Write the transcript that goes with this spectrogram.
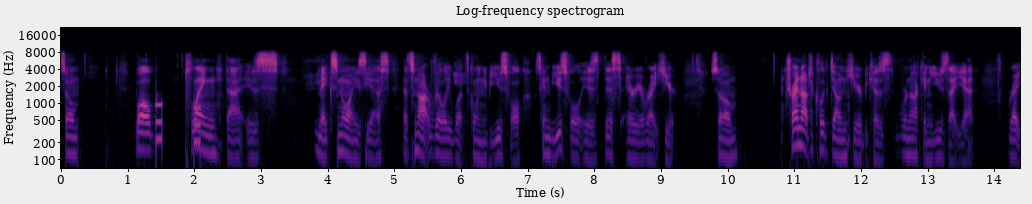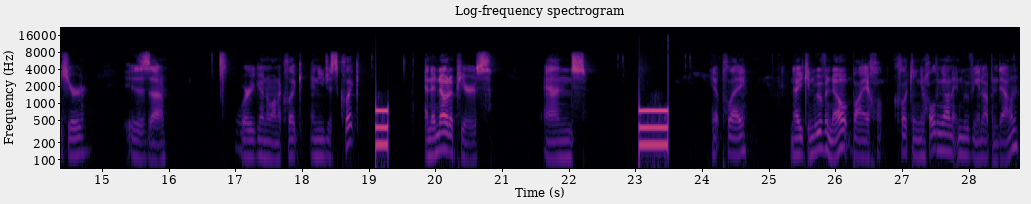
So while playing that is makes noise, yes, that's not really what's going to be useful. What's going to be useful is this area right here. So try not to click down here because we're not going to use that yet. Right here is uh, where you're going to want to click, and you just click, and a note appears, and hit play. Now you can move a note by clicking and holding on it and moving it up and down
